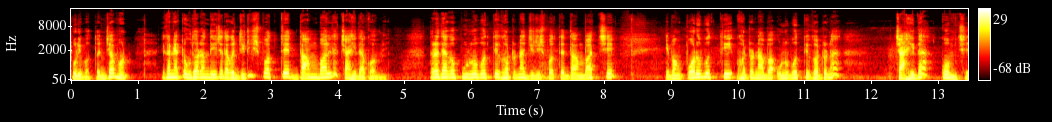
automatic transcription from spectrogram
পরিবর্তন। যেমন এখানে একটা উদাহরণ দিয়েছে, দেখো, জিনিসপত্রের দাম বাড়লে চাহিদা কমে। তাহলে দেখো পূর্ববর্তী ঘটনা জিনিসপত্রের দাম বাড়ছে এবং পরবর্তী ঘটনা বা অনুবর্তী ঘটনা চাহিদা কমছে।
